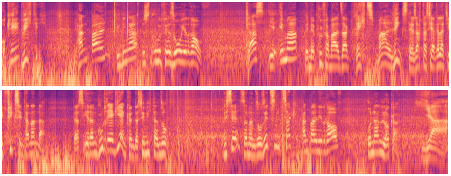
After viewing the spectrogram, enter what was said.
Okay, wichtig. Handballen, die Dinger müssen ungefähr so hier drauf. Dass ihr immer, wenn der Prüfer mal sagt, rechts, mal links, der sagt das ja relativ fix hintereinander, dass ihr dann gut reagieren könnt, dass ihr nicht dann so, wisst ihr, sondern so sitzen, zack, Handballen hier drauf und dann locker. Ja.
